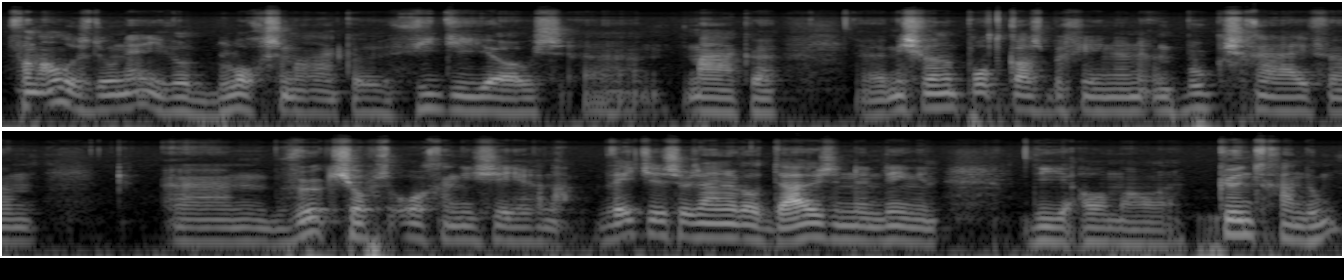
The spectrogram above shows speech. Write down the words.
van alles doen. Hè? Je wilt blogs maken, video's maken, misschien wel een podcast beginnen, een boek schrijven um, workshops organiseren. Nou, weet je, zo zijn er wel duizenden dingen die je allemaal kunt gaan doen.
